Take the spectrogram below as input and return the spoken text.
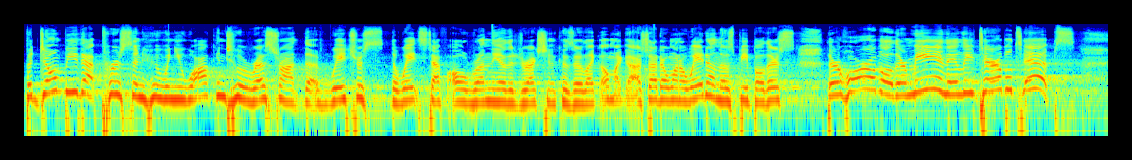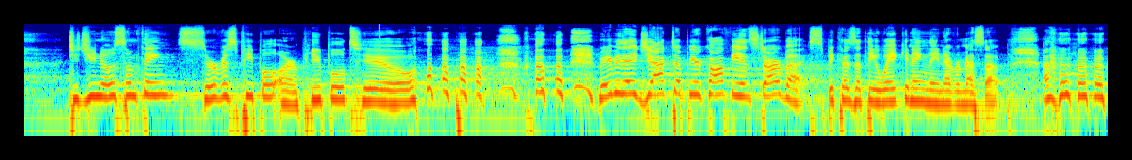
But don't be that person who, when you walk into a restaurant, the waitress, the wait staff all run the other direction because they're like, "Oh my gosh, I don't want to wait on those people. They're they're horrible. They're mean. They leave terrible tips." Did you know something? Service people are people too. Maybe they jacked up your coffee at Starbucks because at the awakening they never mess up.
